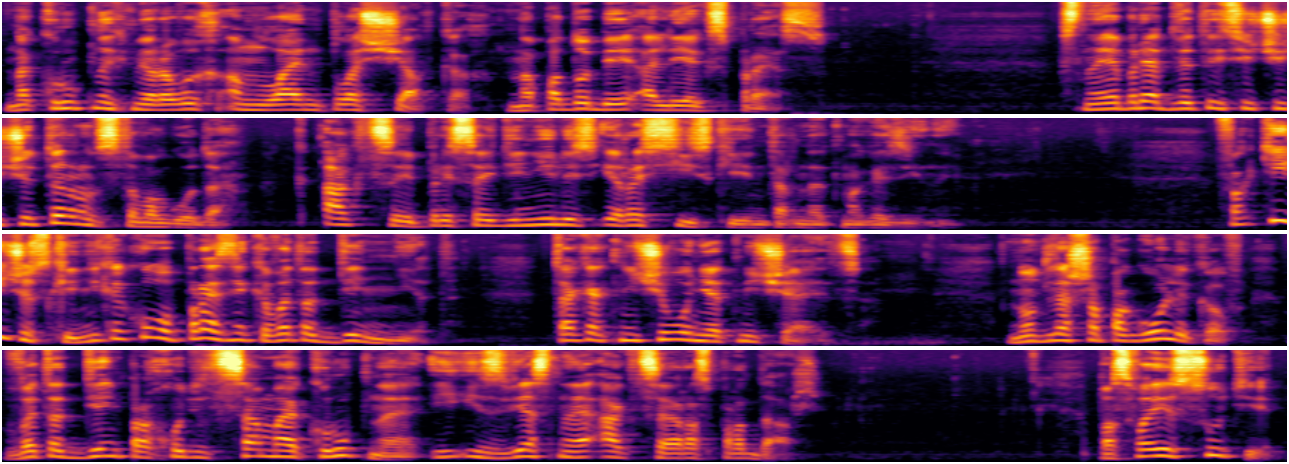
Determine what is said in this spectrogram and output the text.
на крупных мировых онлайн-площадках, наподобие AliExpress. С ноября 2014 года к акции присоединились и российские интернет-магазины. Фактически никакого праздника в этот день нет, так как ничего не отмечается. Но для шопоголиков в этот день проходит самая крупная и известная акция распродаж. По своей сути,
